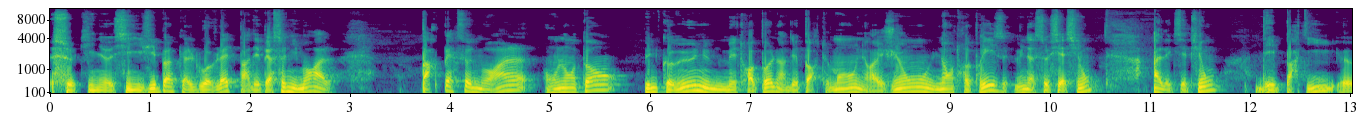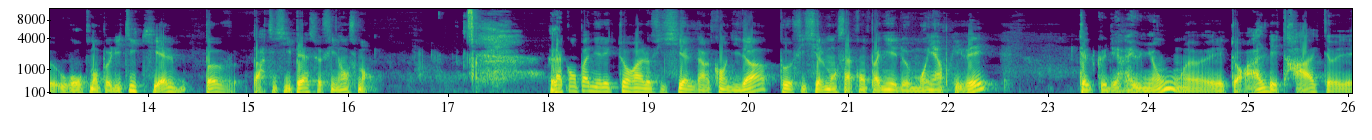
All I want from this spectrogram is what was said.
Ce qui ne signifie pas qu'elles doivent l'être par des personnes immorales. Par personne morale, on entend une commune, une métropole, un département, une région, une entreprise, une association, à l'exception des partis euh, ou groupements politiques qui, elles, peuvent participer à ce financement. La campagne électorale officielle d'un candidat peut officiellement s'accompagner de moyens privés, telles que des réunions euh, électorales, des tracts, euh,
